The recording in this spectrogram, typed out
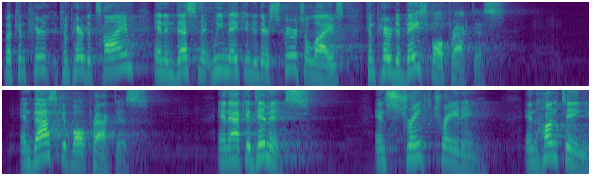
but compare, compare the time and investment we make into their spiritual lives compared to baseball practice and basketball practice and academics and strength training and hunting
